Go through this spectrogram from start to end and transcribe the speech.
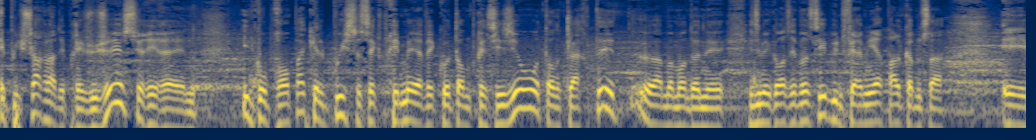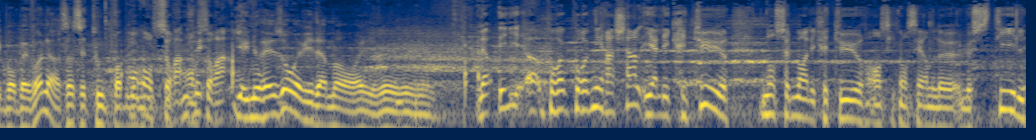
Et puis Charles a des préjugés sur Irène. Il ne comprend pas qu'elle puisse s'exprimer avec autant de précision, autant de clarté euh, à un moment donné. Il dit mais comment c'est possible Une fermière parle comme ça? Et bon ben voilà, ça c'est tout le problème. On, on saura, on saura. Il y a une raison évidemment. Oui, oui, oui. Alors pour, pour, revenir à Charles, il y a l'écriture, non seulement l'écriture en ce qui concerne le, le, style,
